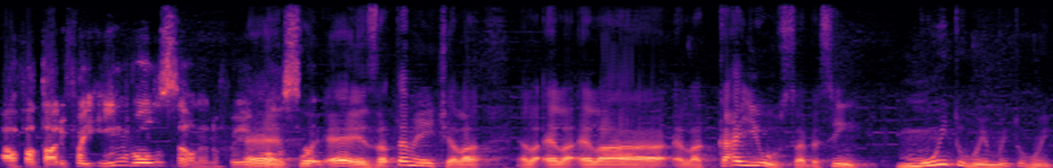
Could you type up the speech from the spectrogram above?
A AlphaTauri foi involução, né? Não foi é, evolução. Foi, é, exatamente. Ela, ela, ela, ela, ela caiu, sabe assim? Muito ruim, muito ruim.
